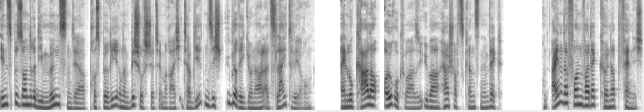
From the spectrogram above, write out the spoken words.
Insbesondere die Münzen der prosperierenden Bischofsstädte im Reich etablierten sich überregional als Leitwährung, ein lokaler Euro quasi über Herrschaftsgrenzen hinweg. Und eine davon war der Kölner Pfennig.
